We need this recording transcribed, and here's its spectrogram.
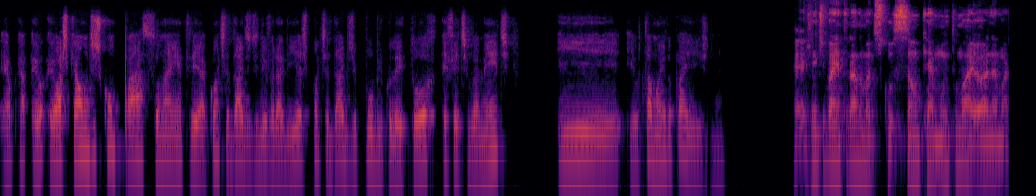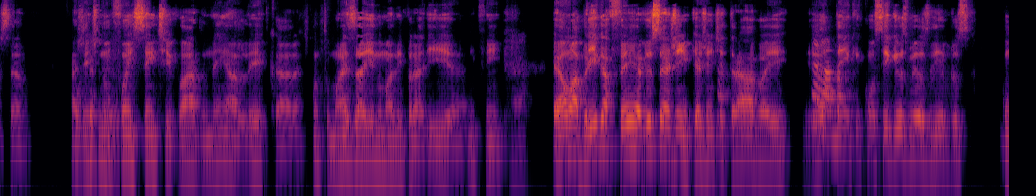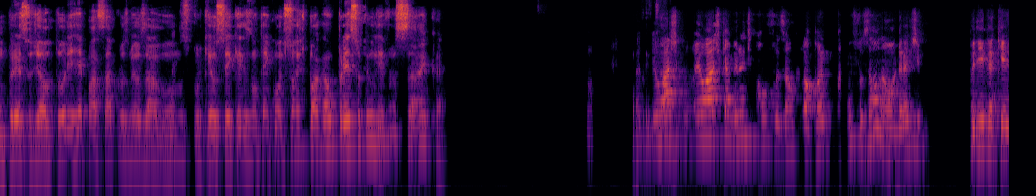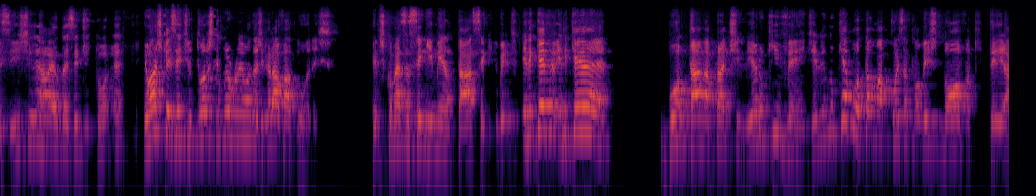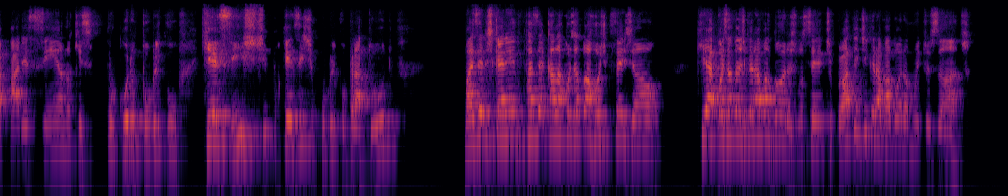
é, é, eu, eu, acho que há um descompasso né, entre a quantidade de livrarias, quantidade de público leitor, efetivamente, e, e o tamanho do país. Né? É, a gente vai entrar numa discussão que é muito maior, né, Marcelo? A Com gente não certeza. foi incentivado nem a ler, cara, quanto mais aí numa livraria, enfim. É. É uma briga feia, viu, Serginho, que a gente trava aí. Eu É, tenho não- que conseguir os meus livros com preço de autor e repassar para os meus alunos, porque eu sei que eles não têm condições de pagar o preço que o livro sai, cara. Eu acho, eu acho que a grande confusão, a confusão não, a grande briga que existe é das editoras. Eu acho que as editoras têm o mesmo problema das gravadoras. Eles começam a segmentar, seg- ele quer, ele quer botar na prateleira o que vende. Ele não quer botar uma coisa talvez nova que esteja aparecendo, que procure um público que existe, porque existe público para tudo. Mas eles querem fazer aquela coisa do arroz com feijão, que é a coisa das gravadoras. Você, tipo, eu atendi gravadora há muitos anos.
